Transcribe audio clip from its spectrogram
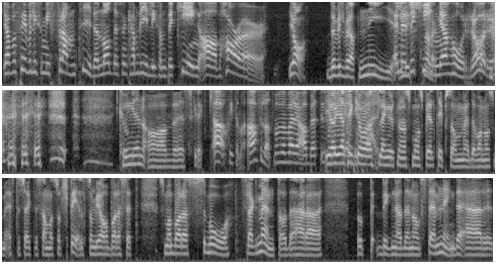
Ja, vad ser vi liksom i framtiden? Någonting som kan bli liksom the king of horror. Ja, det vill vi att ni Eller lyssnare... the king of horror. Kungen av eh, skräck. Ja, skitsamma. Ja, förlåt. Vad var det jag avbröt? Ja, jag tänkte bara slänga ut några små speltips om det var någon som eftersökte samma sorts spel som jag har bara sett, som har bara små fragment av det här eh, uppbyggnaden av stämning. Det är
